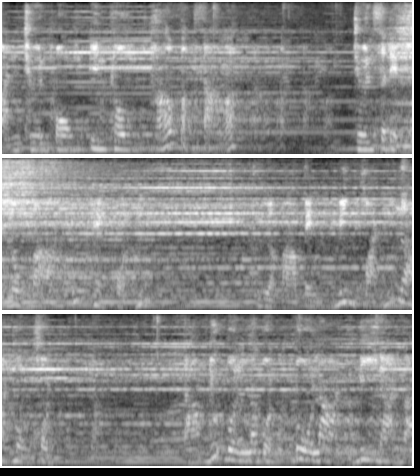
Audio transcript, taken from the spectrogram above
อัญเชิญองค์อินพรหมเท้าปักษา เชิญเสด็จลงมา ทุกแห่งหนเพื่อมาเป็นมิ่งขวัญงานมงคล ตามยุบลระบทโบราณมีนานมา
